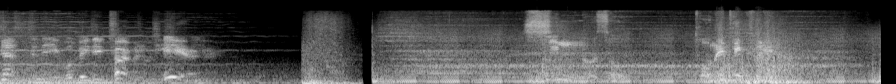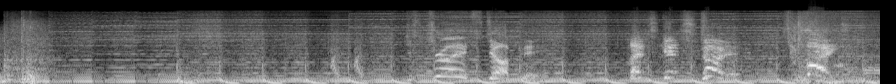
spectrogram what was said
destiny will be determined here. 真の像止めてくれ Just try and stop me! Let's get started. Fight!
